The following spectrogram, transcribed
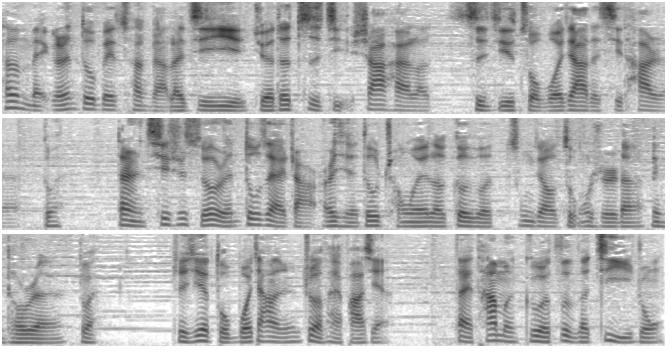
他们每个人都被篡改了记忆，觉得自己杀害了自己佐伯家的其他人。对。但是其实所有人都在这儿，而且都成为了各个宗教组织的领头人。对，这些佐伯家的人这才发现，在他们各自的记忆中，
